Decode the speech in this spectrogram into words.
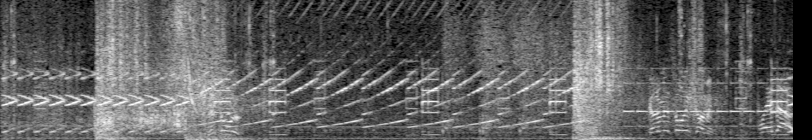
Got a missile incoming. Flares out.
